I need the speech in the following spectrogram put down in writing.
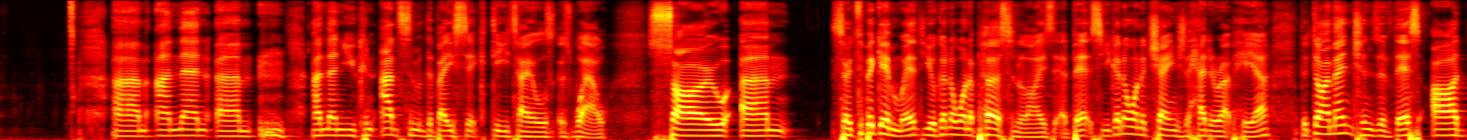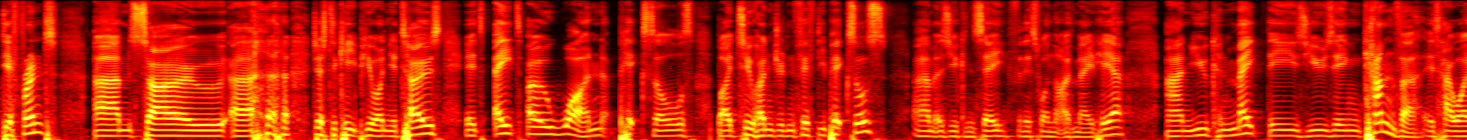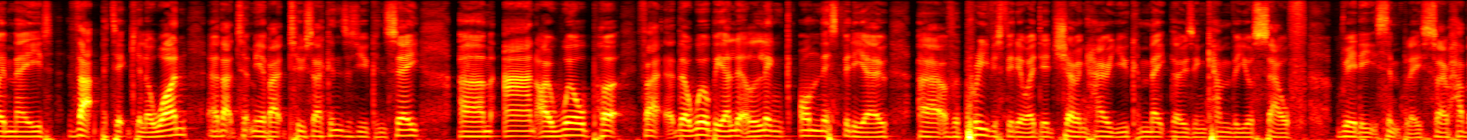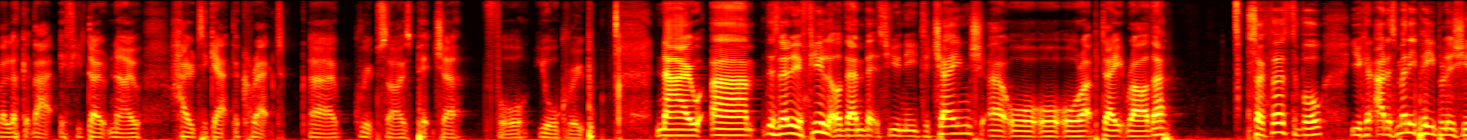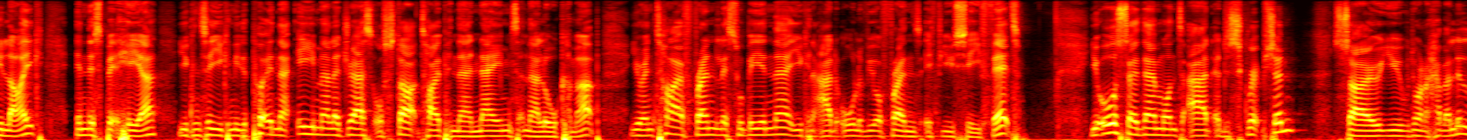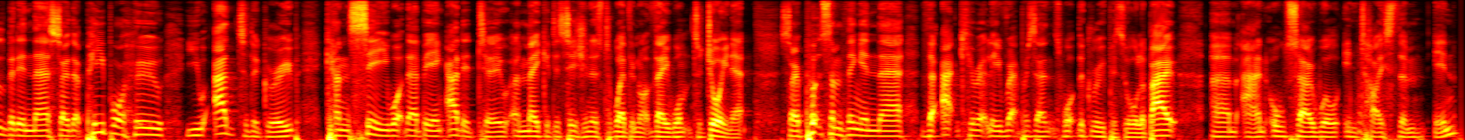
Um, and then um, and then you can add some of the basic details as well. So um, so to begin with, you're going to want to personalize it a bit. So you're going to want to change the header up here. The dimensions of this are different. Um, so uh, just to keep you on your toes, it's 801 pixels by 250 pixels um, as you can see for this one that I've made here. And you can make these using Canva is how I made that particular one. Uh, that took me about two seconds as you can see. Um, and I will put, in fact, there will be a little link on this video uh, of a previous video I did showing how you can make those in Canva yourself really simply. So have a look at that if you don't know how to get the correct uh, group size picture for your group. Now, um, there's only a few little then bits you need to change uh, or, or, or update rather. So first of all, you can add as many people as you like in this bit here. You can see you can either put in their email address or start typing their names and they'll all come up. Your entire friend list will be in there. You can add all of your friends if you see fit. You also then want to add a description. So you would want to have a little bit in there so that people who you add to the group can see what they're being added to and make a decision as to whether or not they want to join it. So put something in there that accurately represents what the group is all about um, and also will entice them in.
